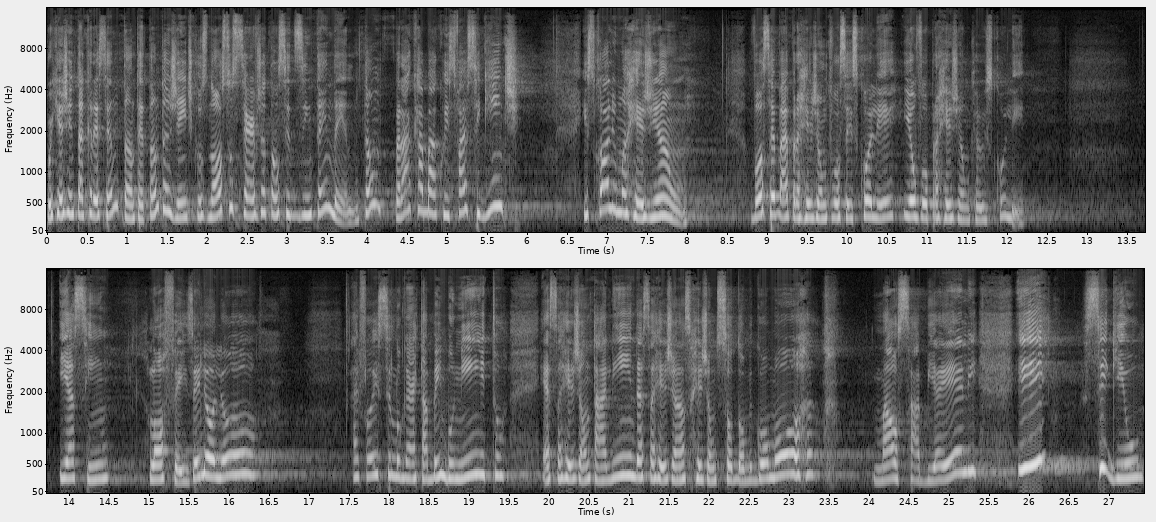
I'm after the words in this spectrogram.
Porque a gente está crescendo tanto, é tanta gente que os nossos servos já estão se desentendendo. Então, para acabar com isso, faz o seguinte: escolhe uma região, você vai para a região que você escolher e eu vou para a região que eu escolhi. E assim Ló fez. Ele olhou, aí falou: esse lugar está bem bonito, essa região está linda, essa região é a região de Sodoma e Gomorra. Mal sabia ele. E seguiu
